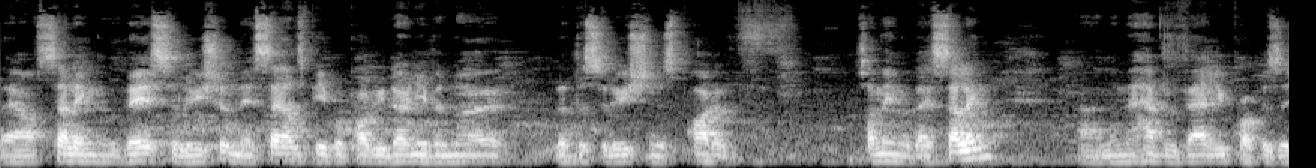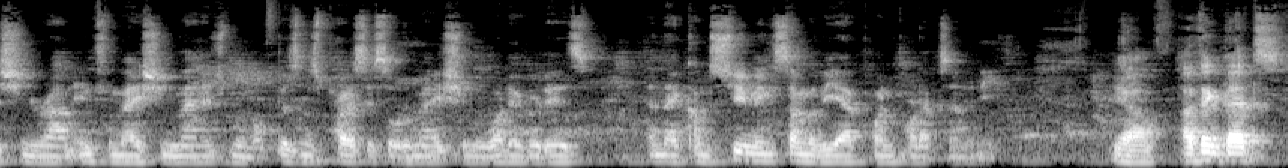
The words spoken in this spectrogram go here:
They are selling their solution. Their salespeople probably don't even know that the solution is part of something that they're selling. Um, and they have a value proposition around information management or business process automation or whatever it is, and they're consuming some of the AvePoint products underneath. Yeah, I think that's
